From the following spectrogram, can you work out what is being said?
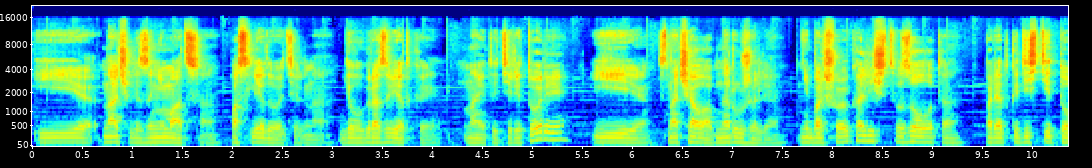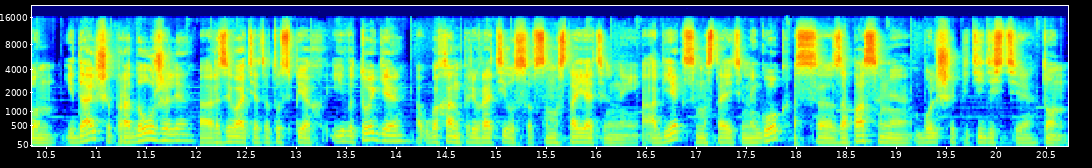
и начали заниматься последовательно геологоразведкой на этой территории. И сначала обнаружили небольшое количество золота, порядка 10 тонн. И дальше продолжили а, развивать этот успех. И в итоге Угахан превратился в самостоятельный объект, самостоятельный ГОК с запасами больше 50 тонн.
